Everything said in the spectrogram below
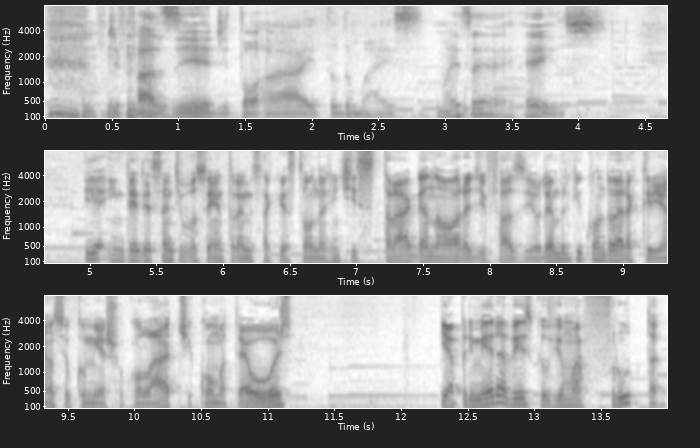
de fazer, de torrar e tudo mais. Mas é, é isso. E é interessante você entrar nessa questão da né? gente estraga na hora de fazer. Eu lembro que quando eu era criança eu comia chocolate, como até hoje. E a primeira vez que eu vi uma fruta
